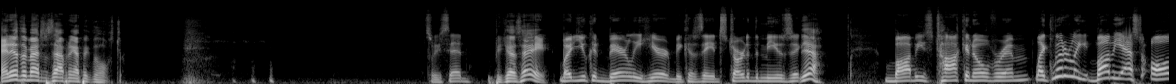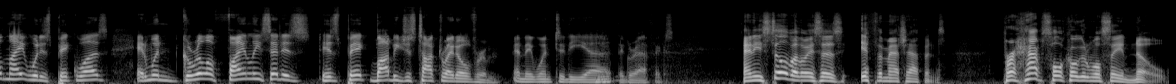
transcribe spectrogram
And if the match is happening, I pick the Hulkster That's what he said. because hey, But you could barely hear it because they had started the music. yeah, Bobby's talking over him. Like literally, Bobby asked all night what his pick was, and when Gorilla finally said his his pick, Bobby just talked right over him, and they went to the uh, the graphics. And he still, by the way, says if the match happens. Perhaps Hulk Hogan will say no.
